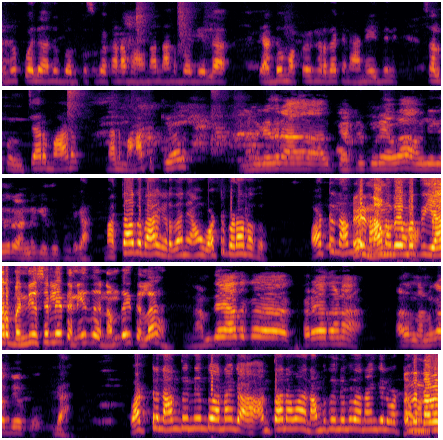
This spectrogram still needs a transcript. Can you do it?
ನಿನಗೆ ಕೊಲಿ ಅವನಿಗೆ ಬದುಕಿಸ್ಬೇಕನ್ನೋ ಭಾವನಾ ನನ್ನ ಬರಲಿಲ್ಲ ಎರಡು ಮಕ್ಕಳಿಗೆ ಹರ್ದಕ್ಕೆ ನಾನೇ ಇದ್ದೀನಿ. ಸ್ವಲ್ಪ ವಿಚಾರ ಮಾಡು ನನ್ನ ಮಾತು ಕೇಳು. ನನಗಿದ್ರ ಅವನಿಗಿದ್ರ ಅಣ್ಣಗೆ ಇದು ಕುಡಿ. ಈಗ ಮತ್ತ ಅದು ಬಾಯ್ ಹಿಡ್ದಾನೆ ಅವ್ ಒಟ್ಟು ಬಿಡಲ್ಲ ಅದು. ಒಟ್ಟು ನಮ್ದು ಏ, ನಮ್ದು ನಮ್ದು ಮತ್ತೆ ಯಾರು ಬಂದಿ ಹೆಸರ್ಲಿ ಐತೆ ಇದು? ನಮ್ದೈತಲ್ಲ ನಮ್ದೇ ಅದಕ್ಕ ಕರೆ ಅದಣ ಅದ್ ನನ್ಗ ಬೇಕು. ಒಟ್ಟು ನಮ್ದು ನಿಮ್ದು ಅನ್ನಂಗ ಅಂತಾನವ ನಮ್ದು ನಿಮ್ದು ಅನ್ನಂಗಿಲ್ಲ ಒಟ್ಟು. ಅಂದ್ರೆ ನಾವೇ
